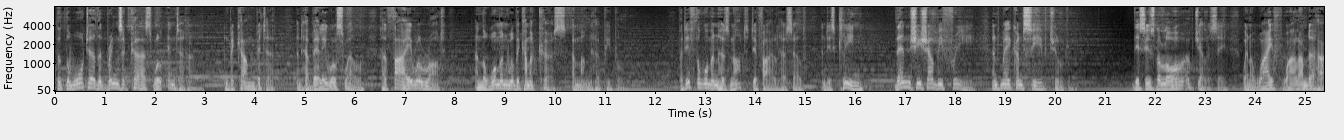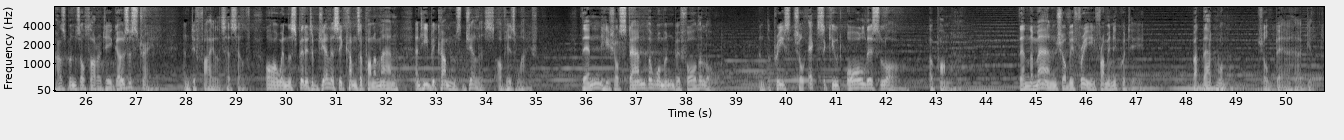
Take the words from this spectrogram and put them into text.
that the water that brings a curse will enter her and become bitter, and her belly will swell, her thigh will rot, and the woman will become a curse among her people. But if the woman has not defiled herself and is clean, then she shall be free and may conceive children. This is the law of jealousy when a wife, while under her husband's authority, goes astray and defiles herself, or when the spirit of jealousy comes upon a man and he becomes jealous of his wife. Then he shall stand the woman before the Lord, and the priest shall execute all this law upon her. Then the man shall be free from iniquity, but that woman shall bear her guilt.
